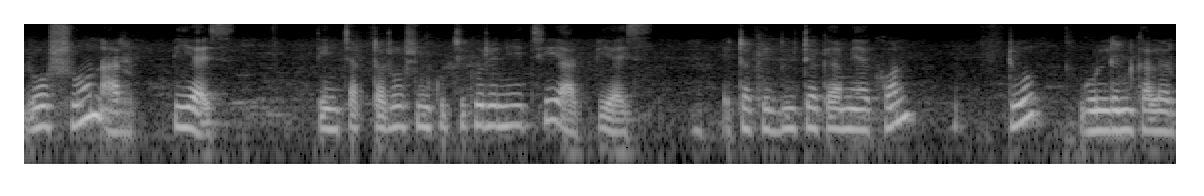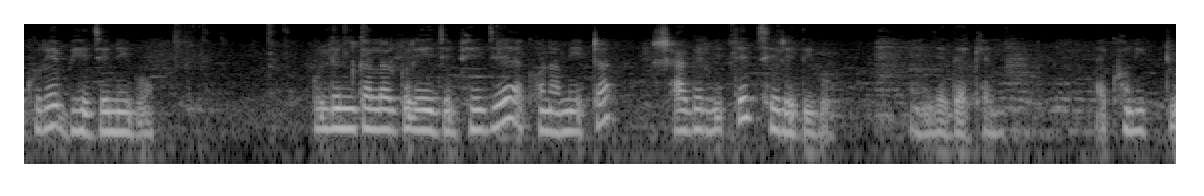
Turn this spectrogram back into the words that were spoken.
রসুন আর পেঁয়াজ, তিন চারটা রসুন কুচি করে নিয়েছি আর পেঁয়াজ। এটাকে দুইটাকে আমি এখন একটু গোল্ডেন কালার করে ভেজে নেব। গোল্ডেন কালার করে এই যে ভেজে এখন আমি এটা শাকের ভিতরে ছেড়ে দিব। এই যে দেখেন, এখন একটু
